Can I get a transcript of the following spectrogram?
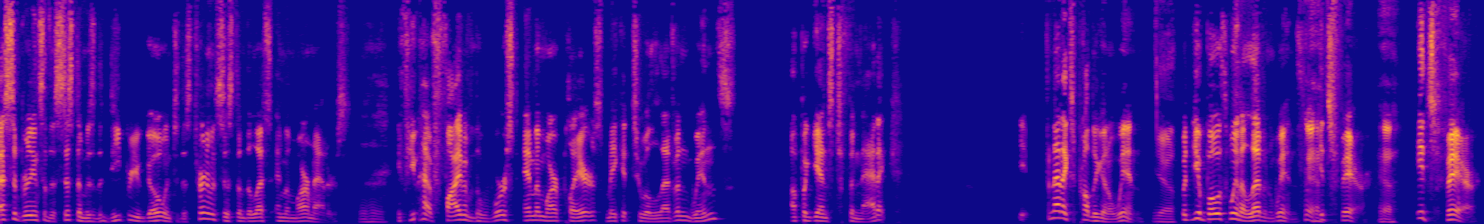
That's the brilliance of the system. Is the deeper you go into this tournament system, the less MMR matters. Mhm. If you have five of the worst MMR players make it to eleven wins up against Fnatic, Fnatic's probably going to win Yeah. but you both win 11 wins. Yeah. It's fair. Yeah. It's fair,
